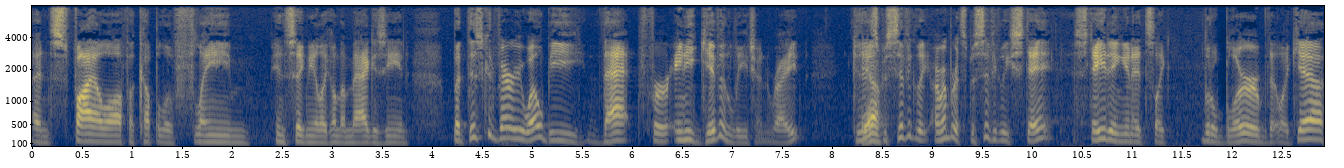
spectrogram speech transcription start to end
and file off a couple of flame insignia like on the magazine. But this could very well be that for any given legion, right? Because Yeah. it specifically, I remember it specifically sta- stating in its like little blurb that like, yeah,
